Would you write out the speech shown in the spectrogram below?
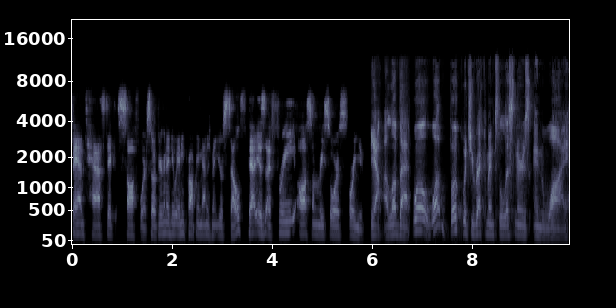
fantastic software. So if you're going to do any property management yourself, that is a free, awesome resource for you. Yeah, I love that. Well, what book would you recommend to the listeners and why?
